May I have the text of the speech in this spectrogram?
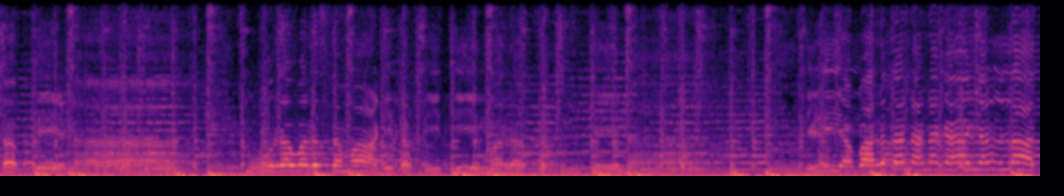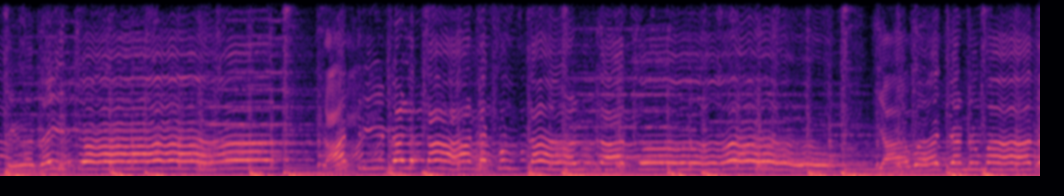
ತಪ್ಪೇನ. ಮೂರ ಮಾಡಿದ ಪ್ರೀತಿ ಮರತ ಕುಂತೇನ. ತಿಳಿಯಬಾರದ ನನಗ ಎಲ್ಲ ತಿಳದೈತ. ರಾತ್ರಿ ಬೆಳತಾನ ಕುಂತ ಅಳುದಾತೋ ಯಾವ ಜನ್ಮದ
